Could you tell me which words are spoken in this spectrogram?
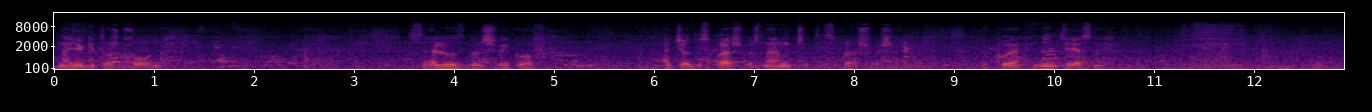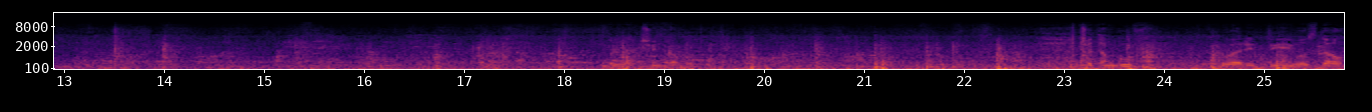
На юге тоже холодно. Салют с большевиков. А что ты спрашиваешь? Наверное, ну, что ты спрашиваешь? Такое неинтересное. Бля, что не работает? Что там Гуф? Говорит, ты его сдал?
